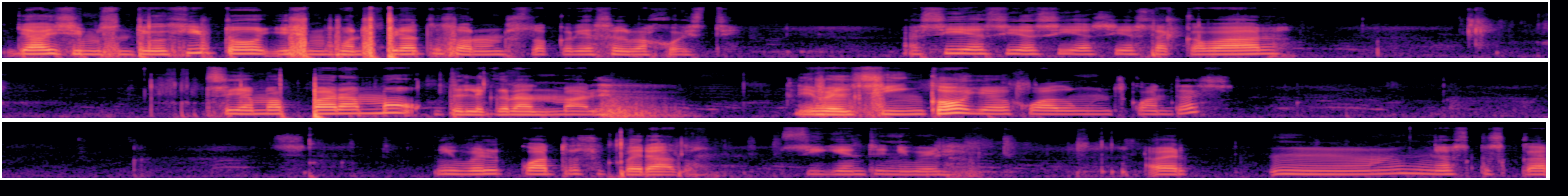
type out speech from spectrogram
Ya hicimos Antiguo Egipto, ya hicimos Mares Piratas, ahora nos tocaría hacer el bajo este. Así, así, así, así hasta acabar. Se llama Páramo del Gran Mal. Nivel 5, ya he jugado unas cuantas. Nivel 4 superado. Siguiente nivel. A ver, mmm, no es a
